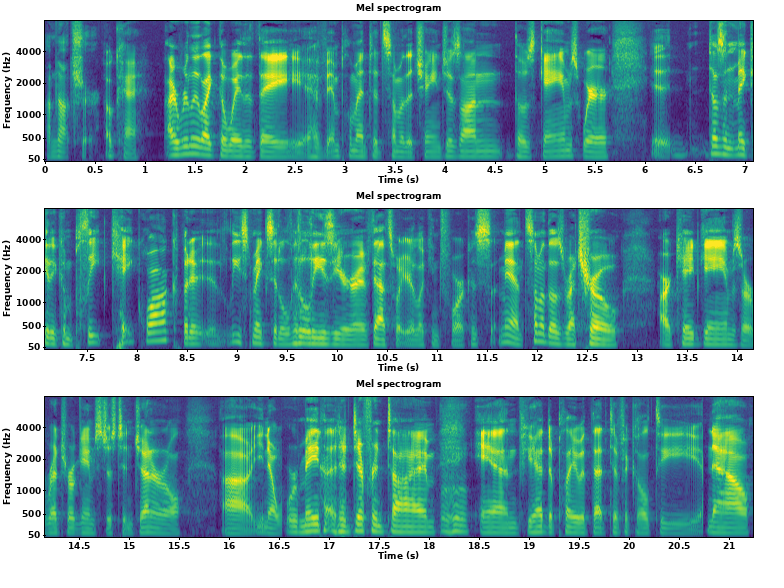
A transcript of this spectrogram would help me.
I'm not sure. Okay. I really like the way that they have implemented some of the changes on those games where it doesn't make it a complete cakewalk, but it at least makes it a little easier if that's what you're looking for. Because, man, some of those retro arcade games or retro games just in general, uh, you know, were made at a different time. Mm-hmm. And if you had to play with that difficulty now,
